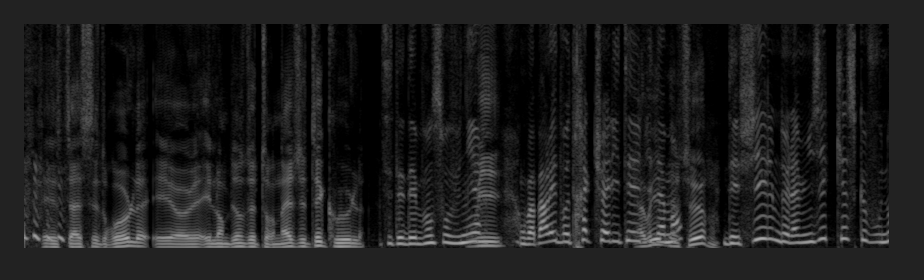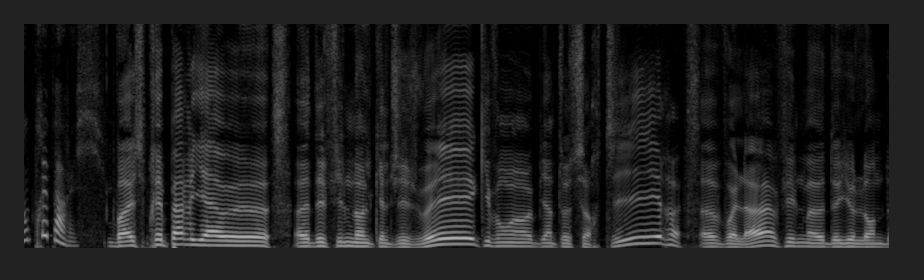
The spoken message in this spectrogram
Et c'était assez drôle et, et l'ambiance de tournage était cool. C'était des bons souvenirs. Oui, On va parler de votre actualité, ah évidemment. sûr. des films, de la musique. Qu'est-ce que vous nous préparez? Bah, je prépare, il y a euh, euh, des films dans lesquels j'ai joué, qui vont euh, bientôt sortir. Euh, voilà, un film de Yolande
